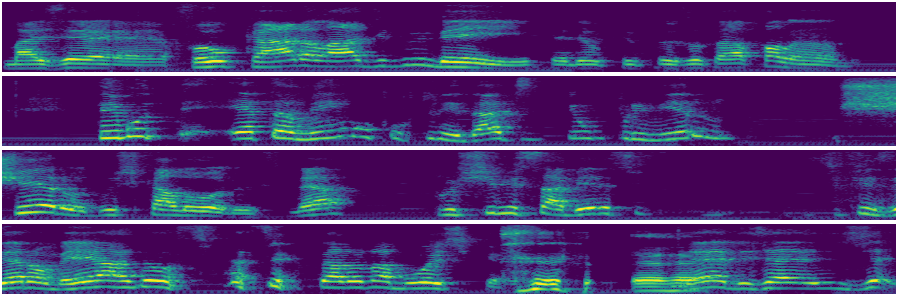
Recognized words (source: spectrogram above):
Mas é, foi o cara lá de Green Bay, entendeu? Que o pessoal tava falando. Tem, é também uma oportunidade de ter um primeiro cheiro dos calouros, né? Para os times saberem se, se fizeram merda ou se acertaram na mosca. uhum. né? Ele já, já,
